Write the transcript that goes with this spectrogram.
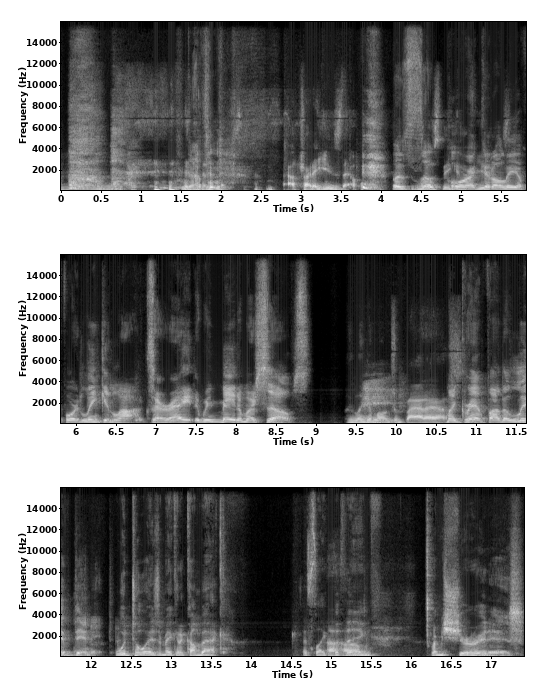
Nothing. I'll try to use that one. was so poor I could only afford Lincoln logs, all right? And we made them ourselves. Lincoln Logs are badass. My grandfather lived in it. Wood toys are making a comeback. That's like the Um, thing. I'm sure it is.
